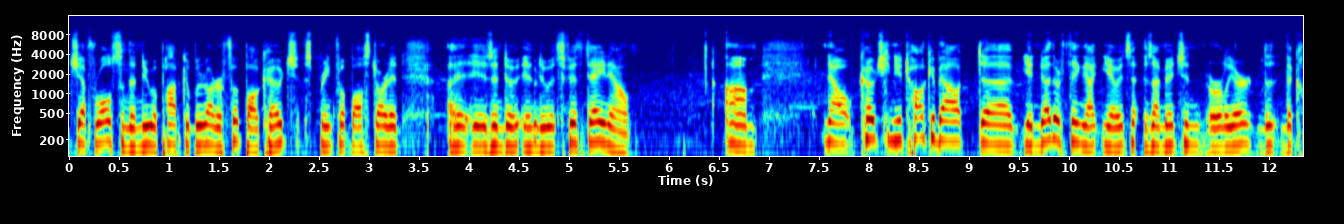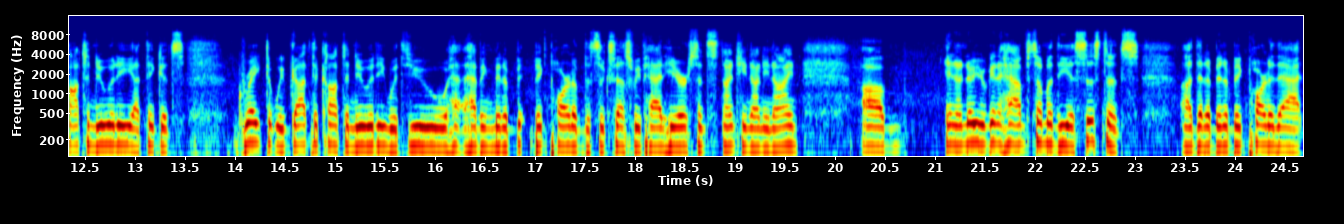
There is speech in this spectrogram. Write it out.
Jeff Rolson, the new Apopka Blue Darter football coach. Spring football started uh, is into into its fifth day now. Um, now, Coach, can you talk about uh, another thing that you know, as, I mentioned earlier, the, the, continuity? I think it's great that we've got the continuity with you ha- having been a b- big part of the success we've had here since 1999. Um, and I know you're going to have some of the assistants uh, that have been a big part of that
